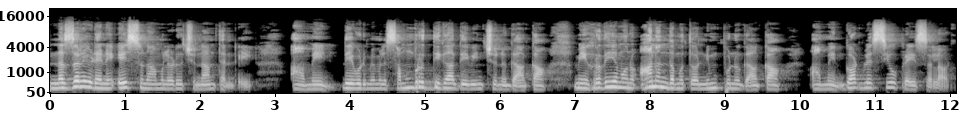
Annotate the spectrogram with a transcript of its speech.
నజరేయుడైన ఏసునాములు అడుగుచున్నాం తండ్రి. ఆమెన్. దేవుడు మిమ్మల్ని సమృద్ధిగా దీవించునుగాక. మీ హృదయమును ఆనందముతో నింపునుగాక. Amen. God bless you. Praise అలాడ్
